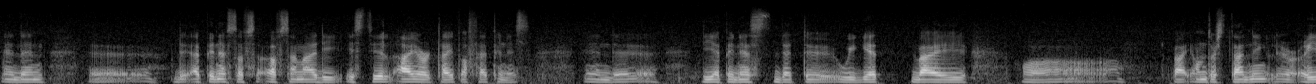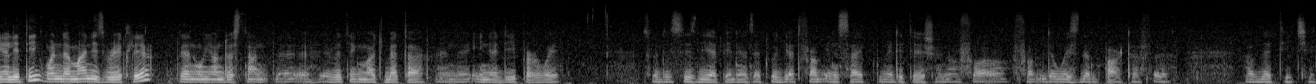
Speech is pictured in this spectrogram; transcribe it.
And then uh, the happiness of, of samadhi is still higher type of happiness. And uh, the happiness that uh, we get by, uh, by understanding reality, when the mind is very clear, then we understand uh, everything much better and in a deeper way. So this is the happiness that we get from insight meditation or from the wisdom part of, uh, of the teaching.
